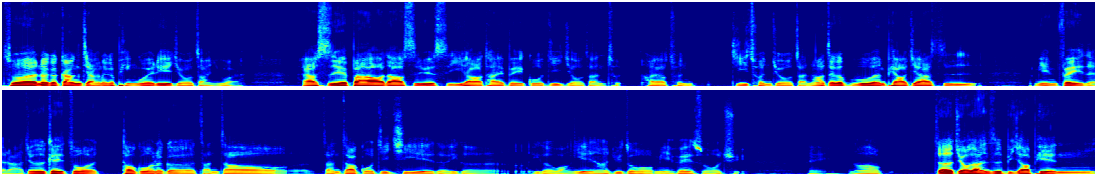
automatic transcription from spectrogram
除了那个刚讲那个品味烈酒展以外。还有四月八号到四月十一号，台北国际酒展纯还有纯及纯酒展，然后这个部分票价是免费的啦，就是可以做透过那个展昭展昭国际企业的一个一个网页，然后去做免费索取。哎，然后这酒展是比较偏，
